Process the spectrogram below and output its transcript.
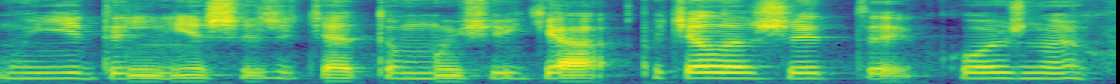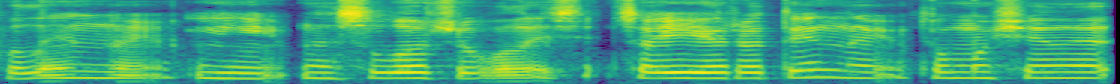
моє дальніше життя, тому що я почала жити кожною хвилиною і насолоджувалася своєю родиною, тому що не,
